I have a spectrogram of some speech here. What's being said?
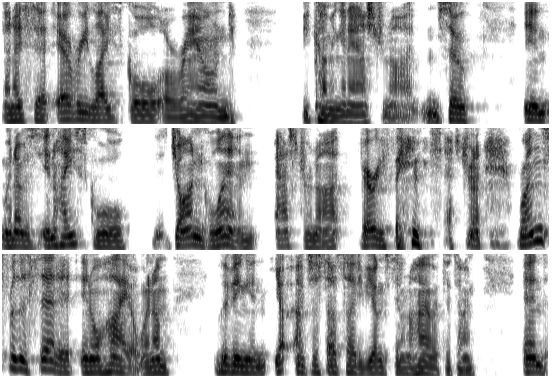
And I set every life's goal around becoming an astronaut. And so in, when I was in high school, John Glenn, astronaut, very famous astronaut, runs for the Senate in Ohio when I'm living in just outside of Youngstown, Ohio at the time. And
